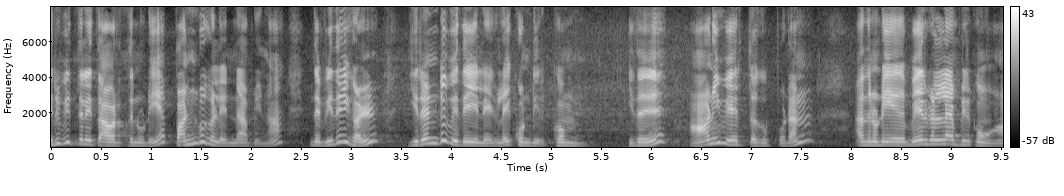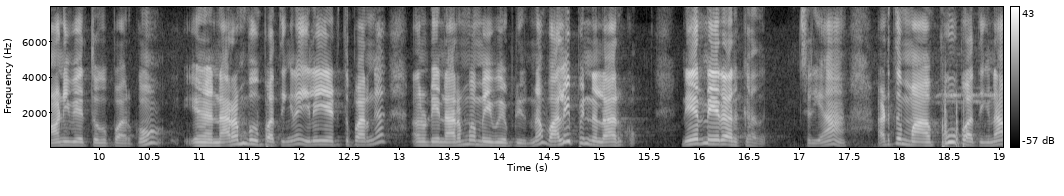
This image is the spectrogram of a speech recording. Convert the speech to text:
இருவித்திலை தாவரத்தினுடைய பண்புகள் என்ன அப்படின்னா இந்த விதைகள் இரண்டு விதை இலைகளை கொண்டிருக்கும். இது ஆணிவேர் தொகுப்புடன் அதனுடைய வேர்கள்லாம் எப்படி இருக்கும்? ஆணிவேர் தொகுப்பாக இருக்கும். நரம்பு பார்த்திங்கன்னா இலையை எடுத்து பாருங்கள் அதனுடைய நரம்பு அமைவு எப்படி இருக்குன்னா வலைப்பின்னலாக இருக்கும். நேர் நேராக இருக்காது. சரியா? அடுத்து ம பூ பார்த்திங்கன்னா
